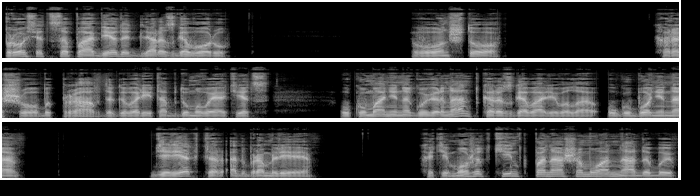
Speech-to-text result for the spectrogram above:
Просятся пообедать для разговору. Вон что, Хорошо бы, правда, — говорит, обдумывая отец. У Куманина гувернантка разговаривала, у Губонина директор от Брамлея. Хоть и может Кинг по-нашему, а надо бы.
